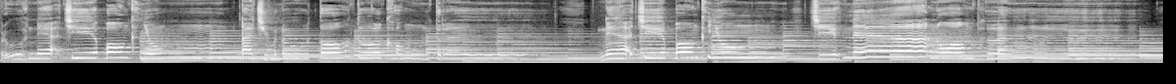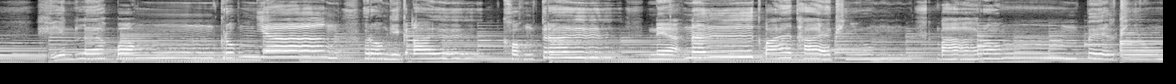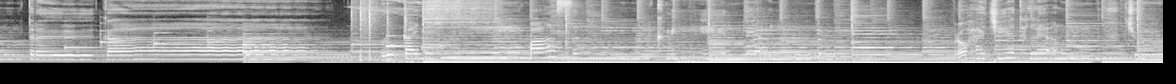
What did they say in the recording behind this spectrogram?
ព្រោះអ្នកជាបងខ្ញុំ ដែលជាមនុស្សតទួលខុងត្រូវ អ្នកជាបងខ្ញុំ ជាអ្នកនាំផ្លូវហ៊ានលះបង់គ្រប់យ៉ាងរងាក្តៅខុសត្រូវអ្នកនៅក្បែរថែខ្ញុំបារម្ភ ពេលខ្ញុំត្រូវការរូបកាយនេះបើសិនគ្មានអ្នកប្រហែលជាធ្លាក់ជួ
